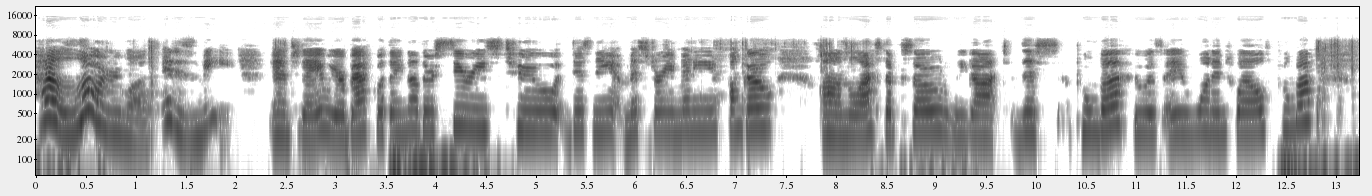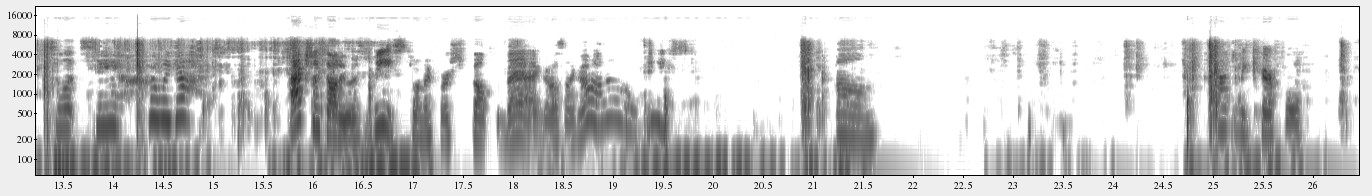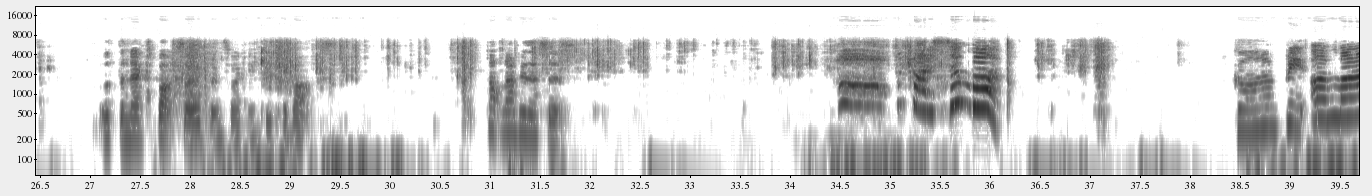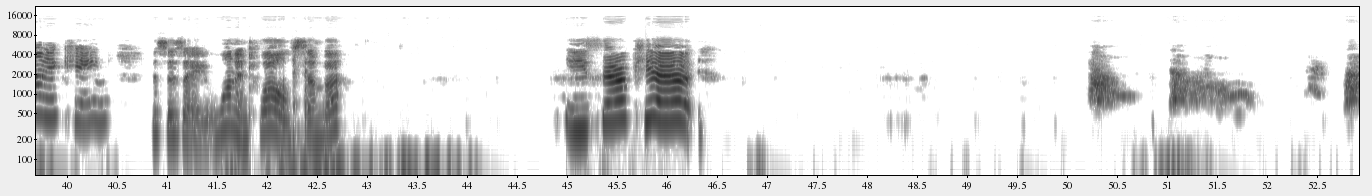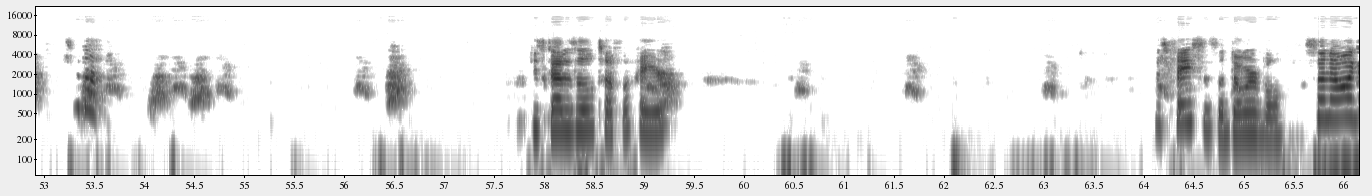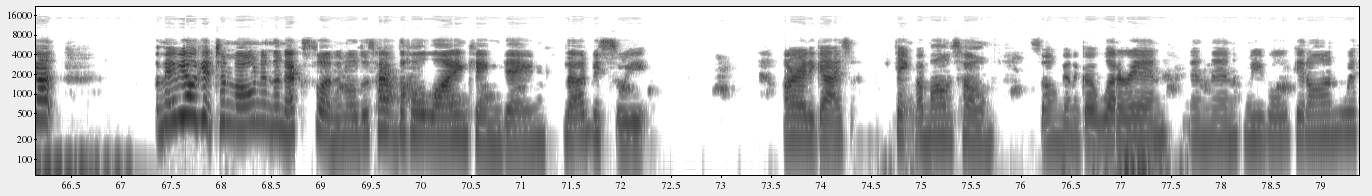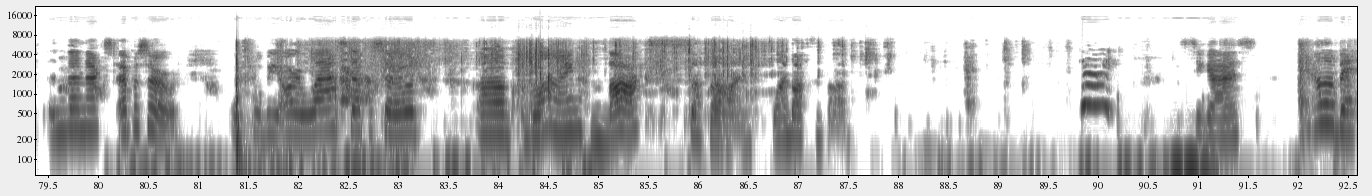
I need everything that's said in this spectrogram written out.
Hello everyone, it is me, and today we are back with another Series 2 Disney Mystery Mini Funko. On the last episode we got this Pumbaa, who is a 1 in 12 Pumbaa. So let's see who we got. I actually thought he was Beast when I first felt the bag. I was like, oh no, Beast. Um, I have to be careful with the next box I open so I can keep the box. Don't know who this is. we got a Simba! Gonna be a mighty king. This is a 1 in 12 Simba. He's so cute. He's got his little tuft of hair. His face is adorable. So now I got. Maybe I'll get Timon in the next one and I'll just have the whole Lion King gang. That'd be sweet. Alrighty, guys. I think my mom's home. So I'm gonna go let her in and then we will get on with the next episode. Which will be our last episode of Blind Box-a-thon. Blind Box-a-thon. Yay! See you guys little bit.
